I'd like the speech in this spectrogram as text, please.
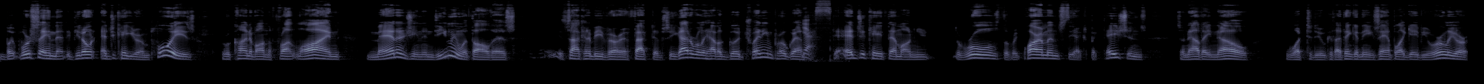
but we're saying that if you don't educate your employees who are kind of on the front line managing and dealing with all this, it's not going to be very effective. So you got to really have a good training program Yes. to educate them on you, the rules, the requirements, the expectations, so now they know what to do. Because I think in the example I gave you earlier,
